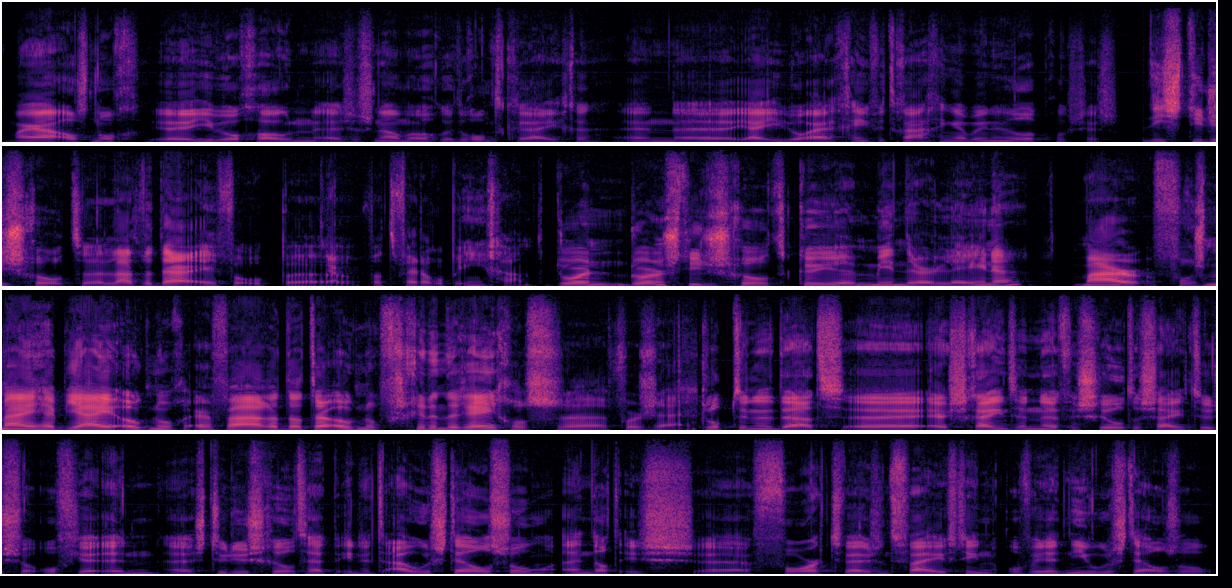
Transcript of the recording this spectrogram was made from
maar ja, alsnog, uh, je wil gewoon uh, zo snel mogelijk het rondkrijgen. En uh, ja, je wil eigenlijk geen vertraging hebben in heel proces. Die studieschuld, laten we daar even op, ja. wat verder op ingaan. Door door een studieschuld kun je minder lenen. Maar volgens mij heb jij ook nog ervaren dat er ook nog verschillende regels uh, voor zijn. Klopt inderdaad. Uh, er schijnt een uh, verschil te zijn tussen of je een studieschuld hebt in het oude stelsel, en dat is voor 2015, of in het nieuwe stelsel.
